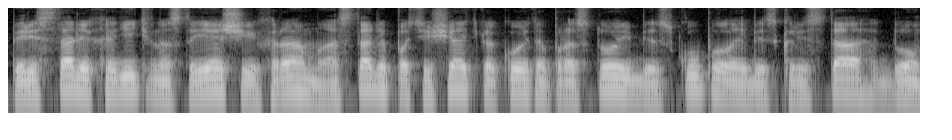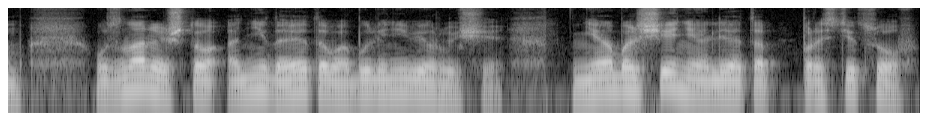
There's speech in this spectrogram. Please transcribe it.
перестали ходить в настоящие храмы, а стали посещать какой-то простой, без купола и без креста дом. Узнали, что они до этого были неверующие. Не обольщение ли это простецов?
